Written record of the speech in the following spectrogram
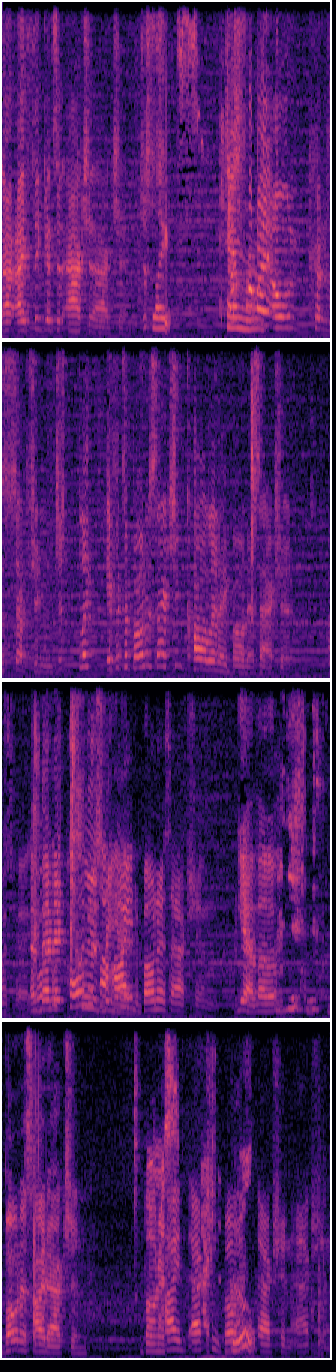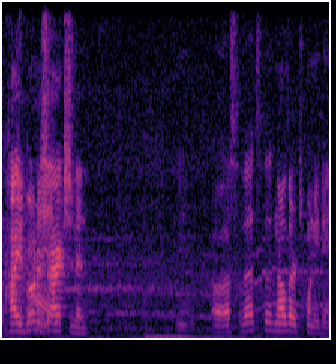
I, I think it's an action action. Just Lights, just camera. for my own conception. Just like if it's a bonus action, call it a bonus action. Okay. And Well, then just it calling clues the me in. hide bonus action. Yeah, the bonus hide action, Bonus. Hide action, action. bonus Ooh. action, action. hide bonus Hide. action, and Yeah. Uh, so that's another 20 damage.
